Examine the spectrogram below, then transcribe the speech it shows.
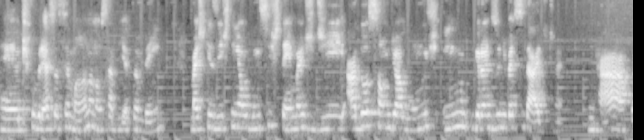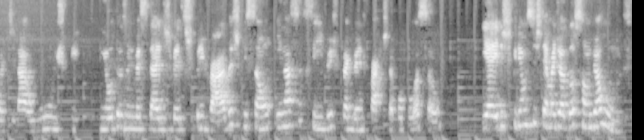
É, eu descobri essa semana, não sabia também, mas que existem alguns sistemas de adoção de alunos em grandes universidades, né? Em Harvard, na USP, em outras universidades, às vezes privadas, que são inacessíveis para grande parte da população. E aí eles criam um sistema de adoção de alunos.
